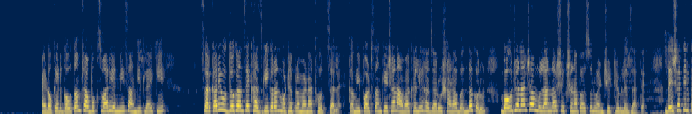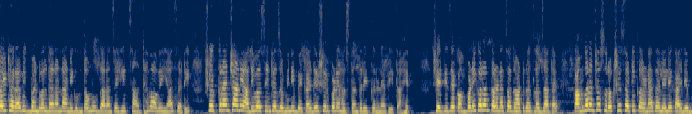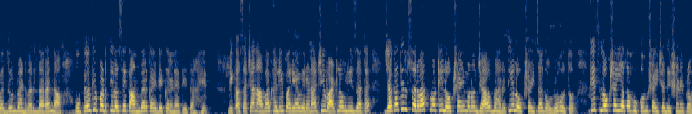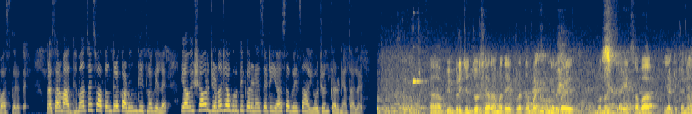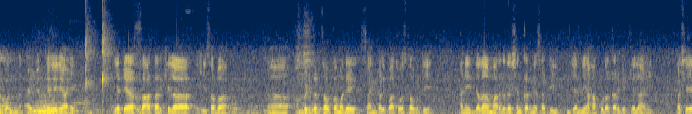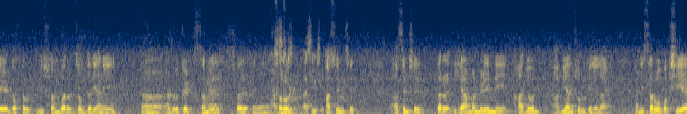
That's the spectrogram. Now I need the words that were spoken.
ॲडव्होकेट गौतम चाबुकस्वार यांनी सांगितलंय की सरकारी उद्योगांचे खाजगीकरण मोठ्या प्रमाणात होत चाललंय. कमी पटसंख्येच्या नावाखाली हजारो शाळा बंद करून बहुजनांच्या मुलांना शिक्षणापासून वंचित ठेवलं जात आहे देशातील काही ठराविक भांडवलदारांना आणि गुंतवणूकदारांचे हित साध्य व्हावे यासाठी शेतकऱ्यांच्या आणि आदिवासींच्या जमिनी बेकायदेशीरपणे हस्तांतरित करण्यात येत आहेत. शेतीचे कंपनीकरण करण्याचा घाट घातला जात आहे. कामगारांच्या सुरक्षेसाठी करण्यात आलेले कायदे बदलून भांडवलदारांना उपयोगी पडतील असे कामगार कायदे करण्यात येत आहेत. विकासाच्या नावाखाली पर्यावरणाची वाट लावली जात आहे. जगातील सर्वात मोठी लोकशाही म्हणून ज्या भारतीय लोकशाहीचा गौरव होतो तीच लोकशाही आता हुकुमशाहीच्या दिशेने प्रवास करत आहे. प्रसार माध्यमांचे स्वातंत्र्य काढून घेतलं गेलंय. या विषयावर जनजागृती करण्यासाठी या सभेचं आयोजन करण्यात आलंय. पिंपरी चिंचवड शहरामध्ये प्रथमच निर्भय म्हणून जाहीर सभा या ठिकाणी आपण आयोजित केलेली आहे. येत्या सहा तारखेला ही सभा आंबेडकर चौकामध्ये सायंकाळी पाच वाजता होते आणि त्याला मार्गदर्शन करण्यासाठी ज्यांनी हा पुढाकार घेतलेला आहे असे डॉक्टर विश्वंभर चौधरी आणि ॲडव्होकेट समीर स सरोज आसिम आसिम शेख. आसिम शेख तर ह्या मंडळींनी हा जो अभियान सुरू केलेला आहे आणि सर्वपक्षीय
